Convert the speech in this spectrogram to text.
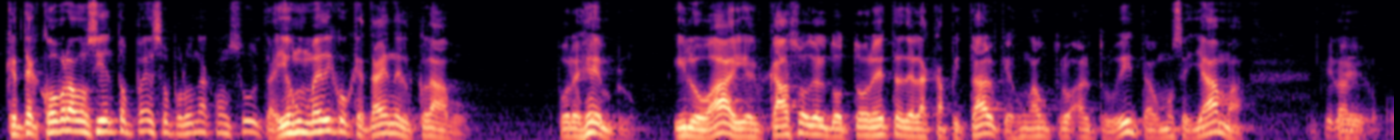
que te cobra 200 pesos por una consulta. Y es un médico que está en el clavo, por ejemplo. Y lo hay. El caso del doctor este de la capital, que es un altruista, ¿cómo se llama? Filántropo.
